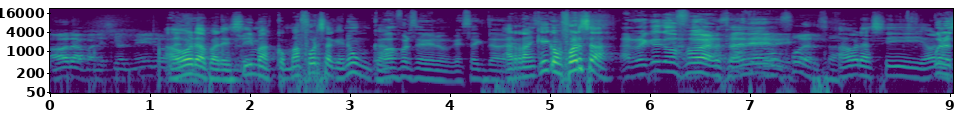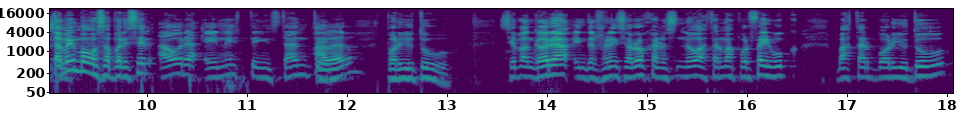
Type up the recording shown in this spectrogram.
Ahora apareció el negro. Ahora aparecí más, con más fuerza que Con nunca. más fuerza que nunca, exactamente. ¿Arranqué con fuerza? Arrancó con fuerza, Con nene. fuerza. Ahora sí, ahora Bueno, sí. también vamos a aparecer ahora en este instante A ver. por YouTube. Sepan que ahora Interferencia Roja no, no va a estar más por Facebook, va a estar por YouTube,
